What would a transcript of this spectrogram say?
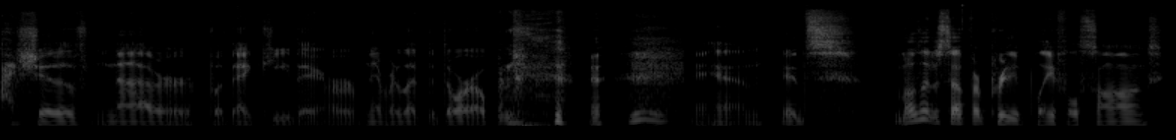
I should have never put that key there or never let the door open. and it's most of the stuff are pretty playful songs,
